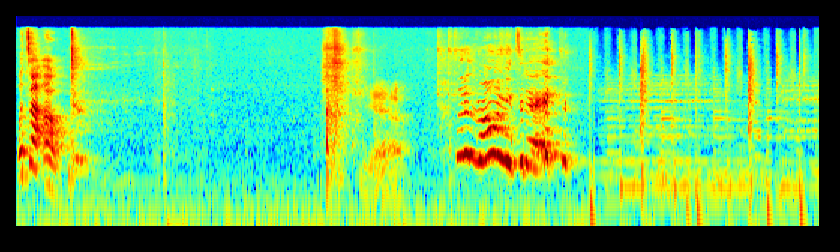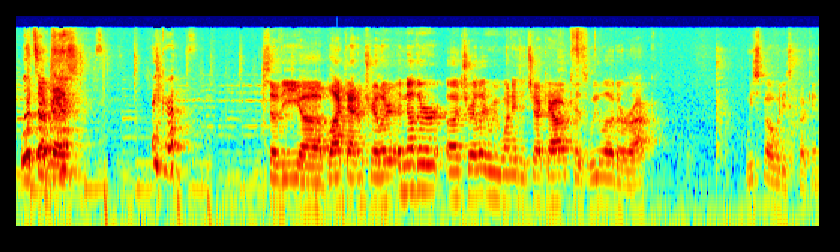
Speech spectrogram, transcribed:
What's up? Oh. Yeah. what is wrong with me today? What's up, guys? Hey, girls. So the uh, Black Adam trailer, another uh, trailer we wanted to check out because we love a rock. We smell what he's cooking.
